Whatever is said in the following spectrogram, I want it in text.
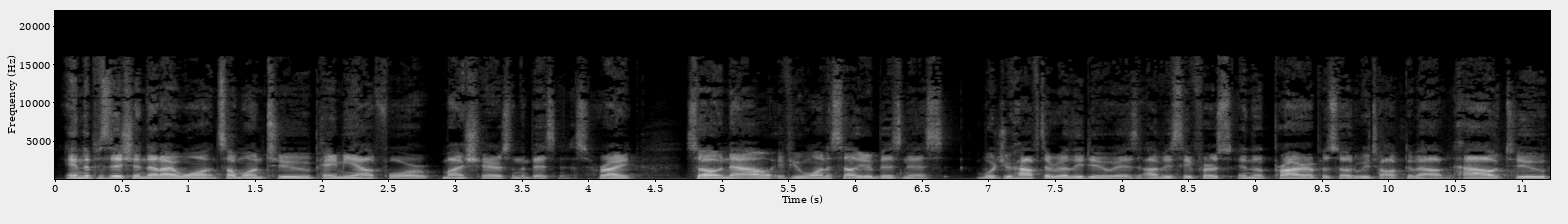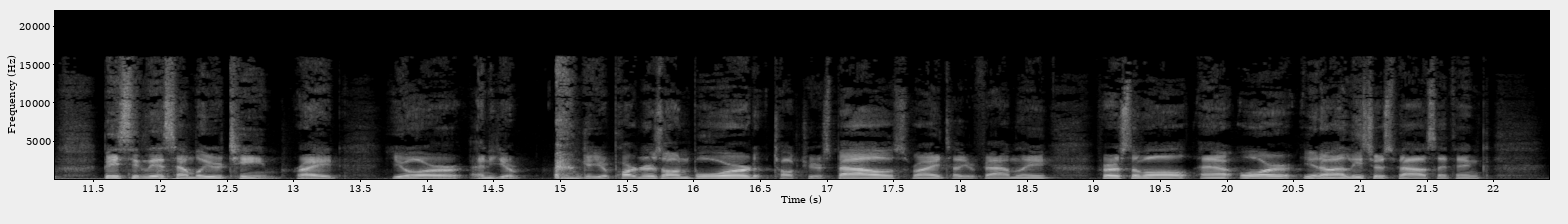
in the position that I want someone to pay me out for my shares in the business, right? So now, if you want to sell your business, what you have to really do is obviously first in the prior episode we talked about how to basically assemble your team, right? Your and your get your partners on board, talk to your spouse, right? Tell your family first of all, uh, or you know at least your spouse. I think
